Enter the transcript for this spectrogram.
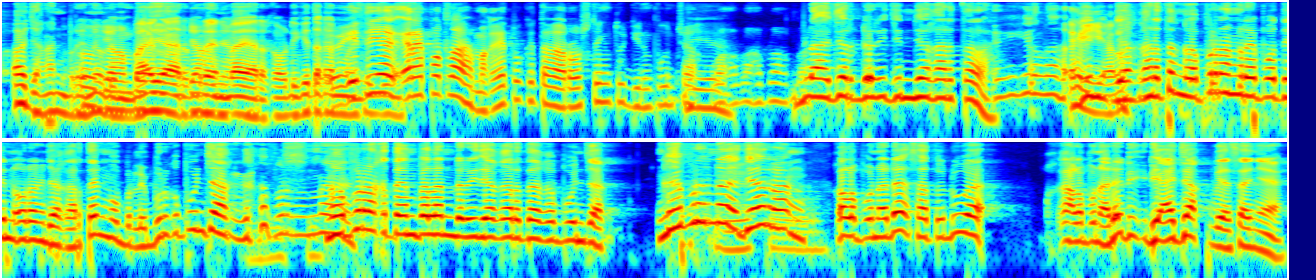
oh jangan brand Oh, jangan bayar, bayar, brand jangan, bayar. Kalau di kita kan masih Intinya jin. repot lah, makanya tuh kita roasting tuh jin puncak. Blah, blah, blah, blah. belajar dari jin Jakarta lah. Iyalah. Eh, Jin iyalah. Jakarta nggak pernah ngerepotin orang Jakarta yang mau berlibur ke puncak. Nggak pernah. Nggak pernah ketempelan dari Jakarta ke puncak. Nggak pernah, Gitu. jarang. Kalaupun ada satu dua. Kalaupun ada di- diajak biasanya.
